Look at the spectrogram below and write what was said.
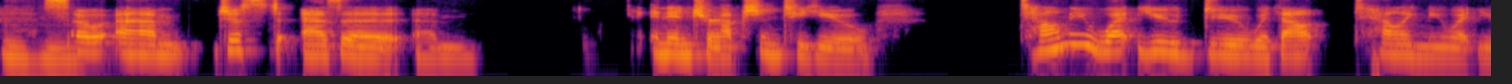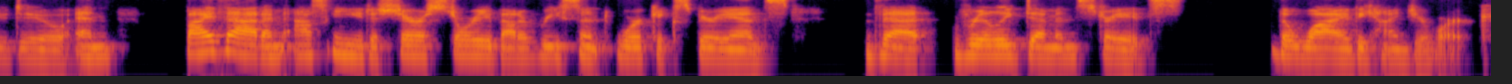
Mm-hmm. So um, just as a um, an introduction to you, tell me what you do without telling me what you do. And by that, I'm asking you to share a story about a recent work experience that really demonstrates the why behind your work.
